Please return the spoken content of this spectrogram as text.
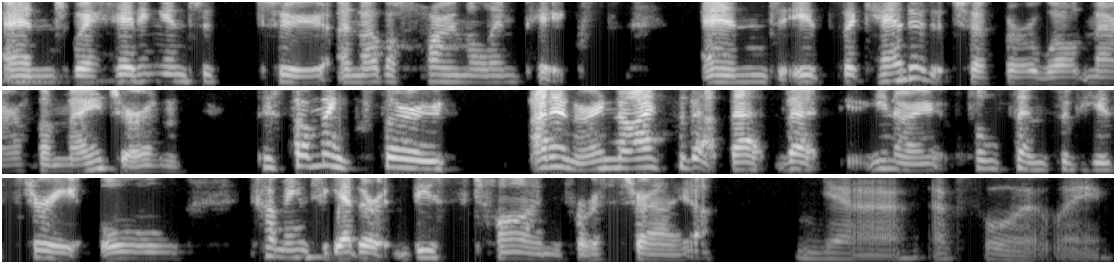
And we're heading into to another home Olympics and it's a candidature for a world marathon major. And there's something so I don't know nice about that that you know full sense of history all coming together at this time for Australia. Yeah, absolutely.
